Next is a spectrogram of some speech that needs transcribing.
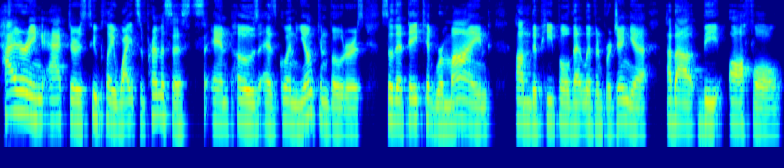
hiring actors to play white supremacists and pose as Glenn Youngkin voters so that they could remind um, the people that live in Virginia about the awful,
